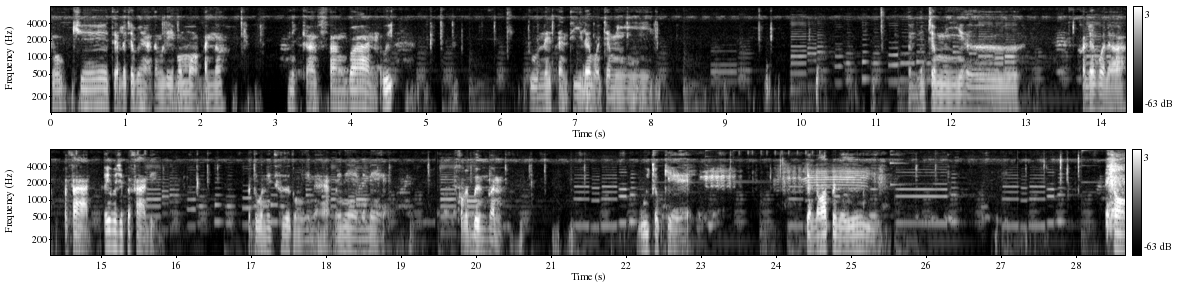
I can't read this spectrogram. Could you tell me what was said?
โอเคเดี๋ยวเราจะไปหาทำเลเหมาะกันเนาะในการสร้างบ้าน อุ๊ย ดูในแผนที่แล้วเหมือนจะมีเหมือนมันจะมีเออ เขาเรียกว่าอะไรวะปราสาทเอ้ยไม่ใช่ปราสาทดิประตูเนเธอร์ตรงนี้นะฮะไม่แน่ไม่แน่ขอไปเบิ่งก่อนอุ้ยเจ้าแก่จะรอดไปเลยช่อง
